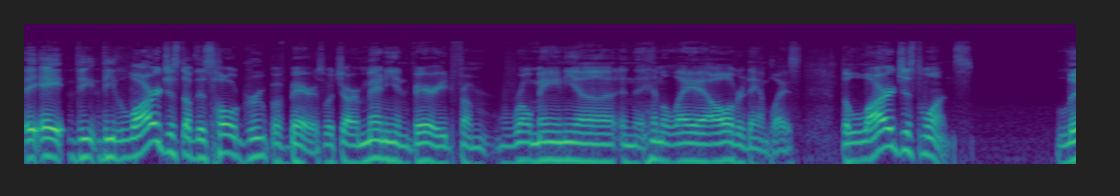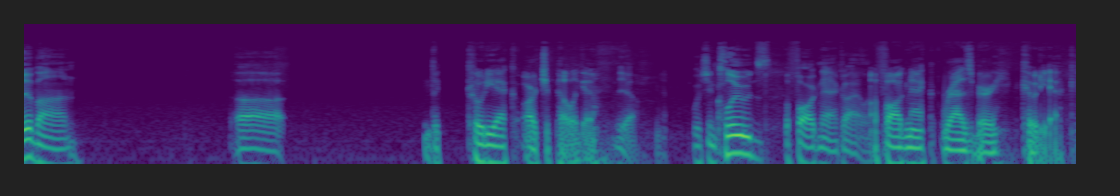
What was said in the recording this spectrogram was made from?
a, the the largest of this whole group of bears, which are many and varied from Romania and the Himalaya, all over the damn place. The largest ones live on uh, The Kodiak Archipelago, Yeah, which includes Afognak Island. a Afognak, Raspberry, Kodiak,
